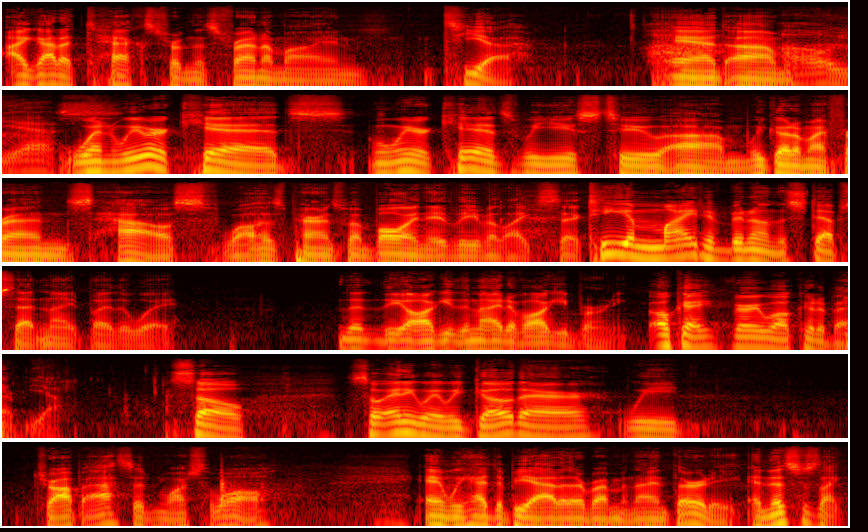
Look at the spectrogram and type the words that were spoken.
I got a text from this friend of mine, Tia, and um, Oh yes. when we were kids, when we were kids, we used to um, we go to my friend's house while his parents went bowling. They'd leave at like six. Tia might have been on the steps that night, by the way. The the Augie, the night of Augie burning. okay, very well could have been. Yeah. So, so anyway, we'd go there, we drop acid and watch the wall, and we had to be out of there by nine thirty. And this was like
